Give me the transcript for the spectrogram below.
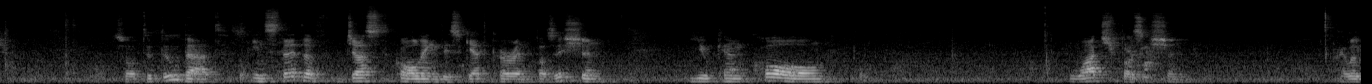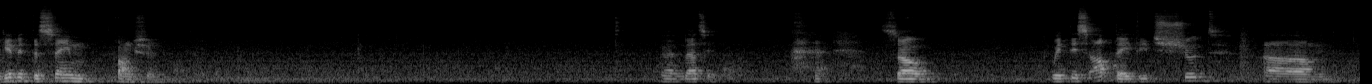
So to do that, instead of just calling this get current position, you can call watch position. I will give it the same function and that's it. so with this update, it should um,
